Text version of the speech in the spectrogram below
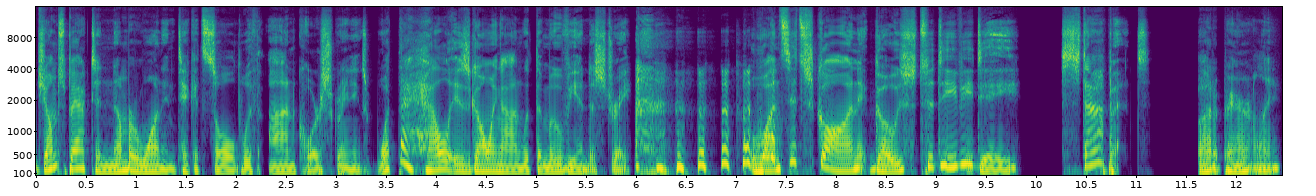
jumps back to number one in tickets sold with encore screenings. What the hell is going on with the movie industry? Once it's gone, it goes to DVD. Stop it. But apparently,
